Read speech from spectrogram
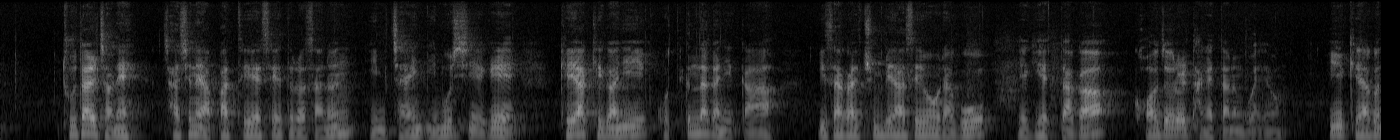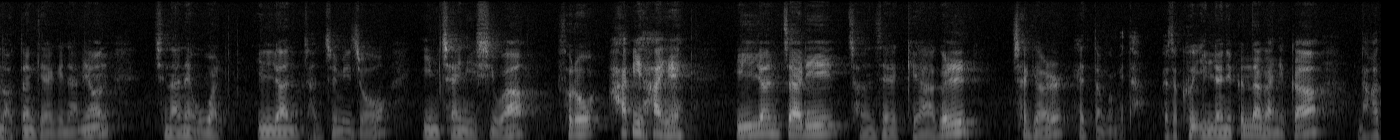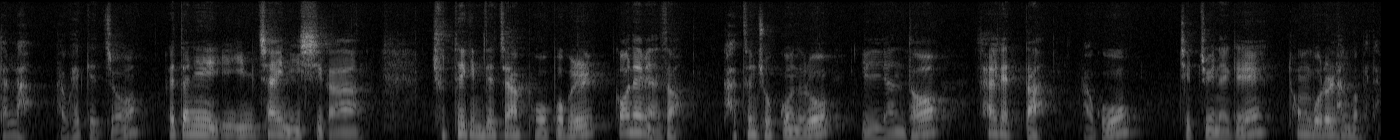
두 달 전에 자신의 아파트에 새 들어 사는 임차인 이모 씨에게 계약 기간이 곧 끝나가니까 이사 갈 준비하세요 라고 얘기했다가 거절을 당했다는 거예요. 이 계약은 어떤 계약이냐면 지난해 5월 1년 전쯤이죠. 임차인 이 씨와 서로 합의하에 1년짜리 전세 계약을 체결했던 겁니다. 그래서 그 1년이 끝나가니까 나가달라 라고 했겠죠. 그랬더니 이 임차인 이 씨가 주택임대차 보호법을 꺼내면서 같은 조건으로 1년 더 살겠다라고 집주인에게 통보를 한 겁니다.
